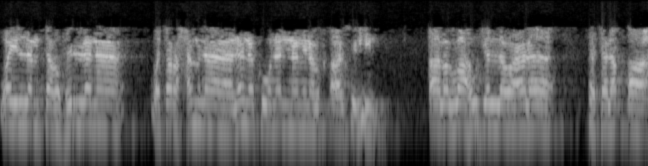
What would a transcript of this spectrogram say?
وإن لم تغفر لنا وترحمنا لنكونن من الخاسرين. قال الله جل وعلا فتلقى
